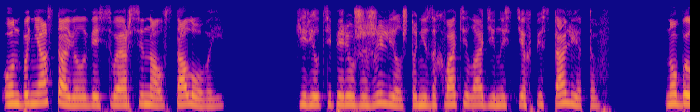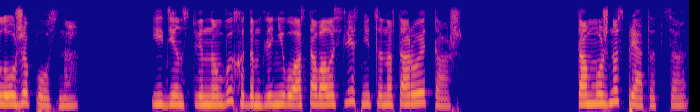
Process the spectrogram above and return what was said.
Он бы не оставил весь свой арсенал в столовой. Кирилл теперь уже жалел, что не захватил один из тех пистолетов. Но было уже поздно. Единственным выходом для него оставалась лестница на второй этаж. Там можно спрятаться,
